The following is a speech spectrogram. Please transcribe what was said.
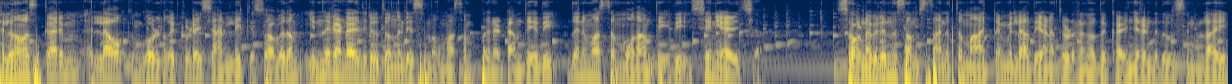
ഹലോ നമസ്കാരം. എല്ലാവർക്കും ഗോൾഡ് റേറ്റ് ടുഡേ ചാനലിലേക്ക് സ്വാഗതം. ഇന്ന് രണ്ടായിരത്തി ഇരുപത്തൊന്ന് ഡിസംബർ മാസം പതിനെട്ടാം തീയതി ധനുമാസം മൂന്നാം തീയതി ശനിയാഴ്ച. സ്വർണവില ഇന്ന് സംസ്ഥാനത്ത് മാറ്റമില്ലാതെയാണ് തുടരുന്നത്. കഴിഞ്ഞ രണ്ട് ദിവസങ്ങളായി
